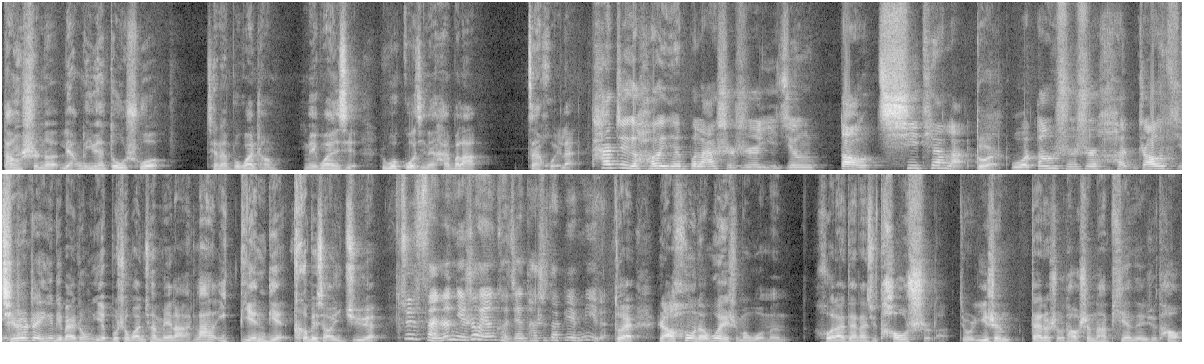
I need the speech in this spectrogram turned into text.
当时呢，两个医院都说现在不灌肠没关系，如果过几天还不拉，再回来。他这个好几天不拉屎是已经。到七天了，对我当时是很着急。其实这一个礼拜中也不是完全没拉，拉了一点点，特别小一撅。就反正你肉眼可见他是在便秘的。对，然后呢，为什么我们后来带他去掏屎了？就是医生戴着手套伸到他屁眼子里去掏，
